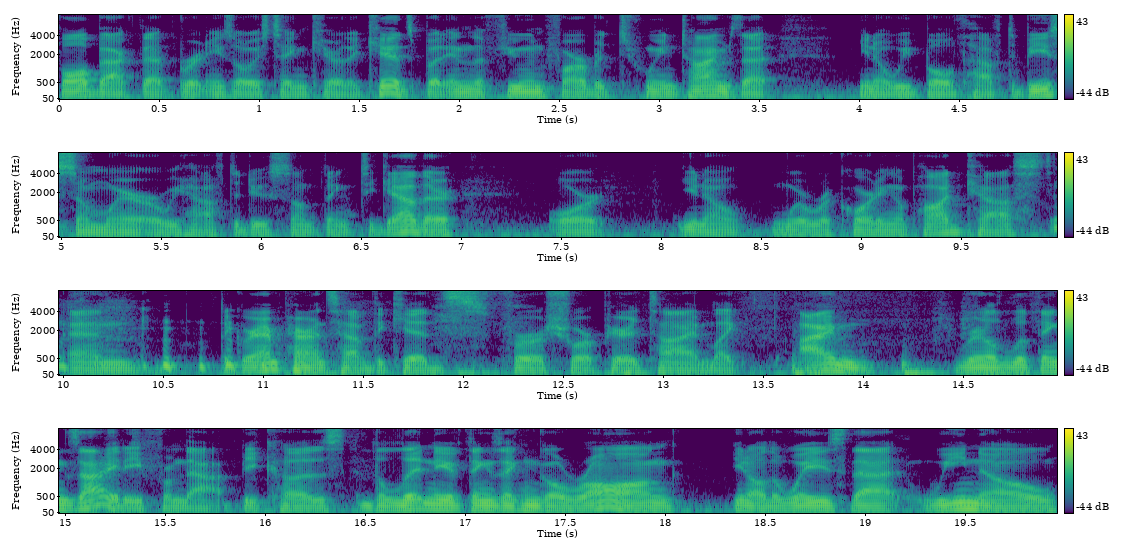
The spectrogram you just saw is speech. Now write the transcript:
fallback that Brittney's always taking care of the kids, but in the few and far between times that you know we both have to be somewhere or we have to do something together or you know we're recording a podcast and the grandparents have the kids for a short period of time like i'm riddled with anxiety from that because the litany of things that can go wrong you know the ways that we know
